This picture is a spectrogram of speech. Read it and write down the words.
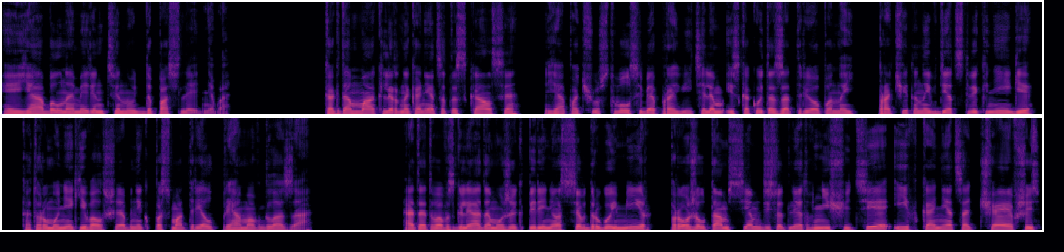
и я был намерен тянуть до последнего. Когда маклер наконец отыскался, я почувствовал себя правителем из какой-то затрепанной, прочитанной в детстве книги, которому некий волшебник посмотрел прямо в глаза. От этого взгляда мужик перенесся в другой мир, прожил там 70 лет в нищете и, в конец отчаявшись,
